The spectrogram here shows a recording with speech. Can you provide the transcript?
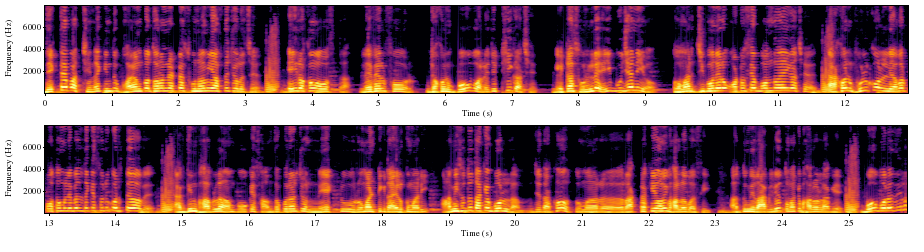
দেখতে পাচ্ছি না, কিন্তু ভয়ঙ্কর ধরনের একটা সুনামি আসতে চলেছে। এই রকম অবস্থা। লেভেল ফোর যখন বউ বলে যে, ঠিক আছে। এটা শুনলেই বুঝে নিও। তোমার জীবনের অটো অটোসেভ বন্ধ হয়ে গেছে। এখন ভুল করলে আবার প্রথম লেভেল থেকে শুরু করতে হবে। একদিন ভাবলাম বউকে শান্ত করার জন্য একটু রোমান্টিক ডায়লগ মারি। আমি শুধু তাকে বললাম যে দেখো তোমার রাগটাকেও আমি ভালোবাসি। আর তুমি রাগলেও তোমাকে ভালো লাগে। বউ বলে দিল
